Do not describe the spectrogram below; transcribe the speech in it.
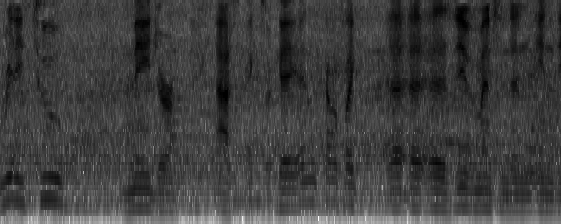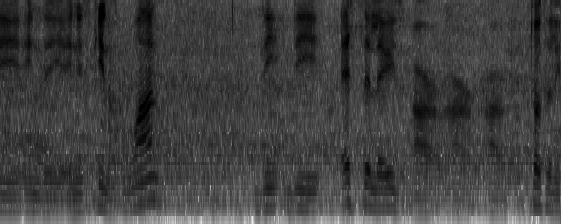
really two major aspects, okay? And kind of like uh, uh, as Ziv mentioned in, in, the in the in his keynote, one, the the SLAs are, are, are totally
